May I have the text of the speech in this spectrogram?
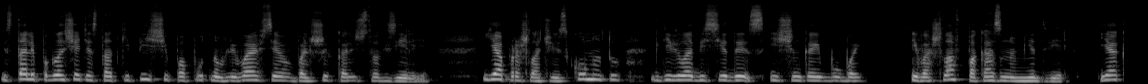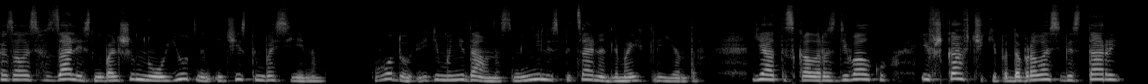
и стали поглощать остатки пищи, попутно вливая в себя в больших количествах зелья. Я прошла через комнату, где вела беседы с Ищенко и Бубой, и вошла в показанную мне дверь. Я оказалась в зале с небольшим, но уютным и чистым бассейном. Воду, видимо, недавно сменили специально для моих клиентов. Я отыскала раздевалку и в шкафчике подобрала себе старый,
